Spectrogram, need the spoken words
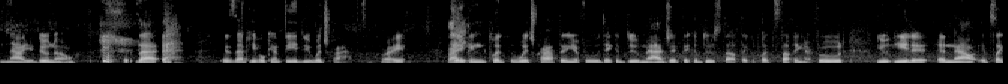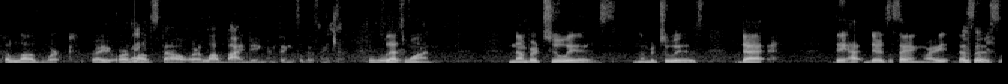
now you do know, is that is that people can feed you witchcraft, right? Right. They can put witchcraft in your food. They could do magic. They could do stuff. They could put stuff in your food. You eat it, and now it's like a love work, right? Or a right. love spell, or a love binding, and things of this nature. Mm-hmm. So that's one. Number two is number two is that they have. There's a saying, right, that mm-hmm. says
